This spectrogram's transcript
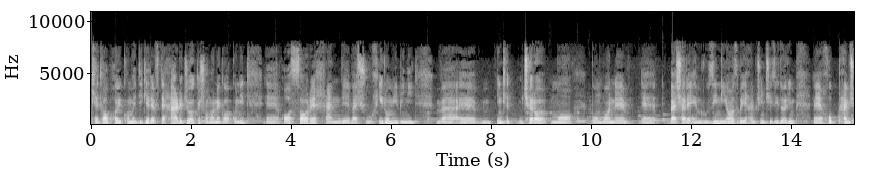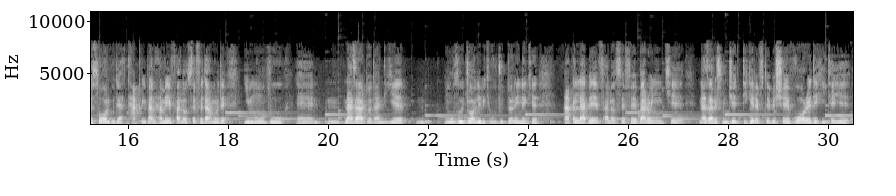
کتاب های کمدی گرفته. هر جا که شما نگاه کنید آثار خنده و شوخی رو می‌بینید. و اینکه چرا ما به عنوان بشر امروزی نیاز به یه همچین چیزی داریم خب همیشه سوال بوده. تقریبا همه فلاسفه در مورد این موضوع نظر دادن. یه موضوع جالبی که وجود داره اینه که اغلب فلاسفه برای اینکه نظرشون جدی گرفته بشه وارد هیته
